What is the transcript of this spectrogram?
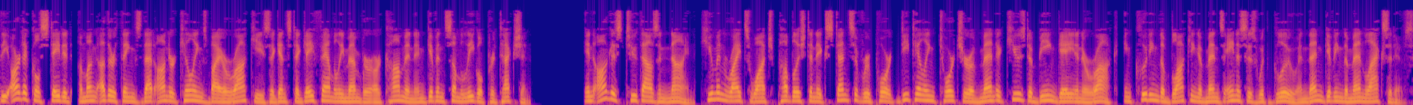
The article stated, among other things that honor killings by Iraqis against a gay family member are common and given some legal protection. In August 2009, Human Rights Watch published an extensive report detailing torture of men accused of being gay in Iraq, including the blocking of men's anuses with glue and then giving the men laxatives.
